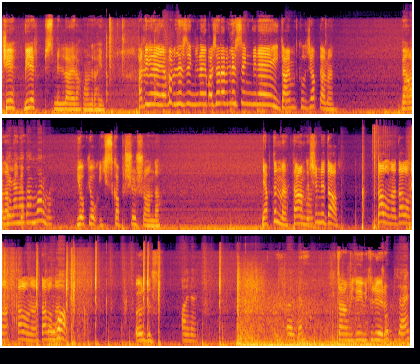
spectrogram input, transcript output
2 1 Bismillahirrahmanirrahim. Hadi Güney yapabilirsin Güney başarabilirsin Güney. Diamond kılıcı yap da hemen. Ben Bana adam gelen adam var mı? yok yok ikisi kapışıyor şu anda. Yaptın mı? Tamamdır. Tamam. Şimdi dal. Dal ona, dal ona, dal ona, dal ona. Oha. Öldün. Aynen. Öldüm. Tamam videoyu bitiriyorum. Çok güzel.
